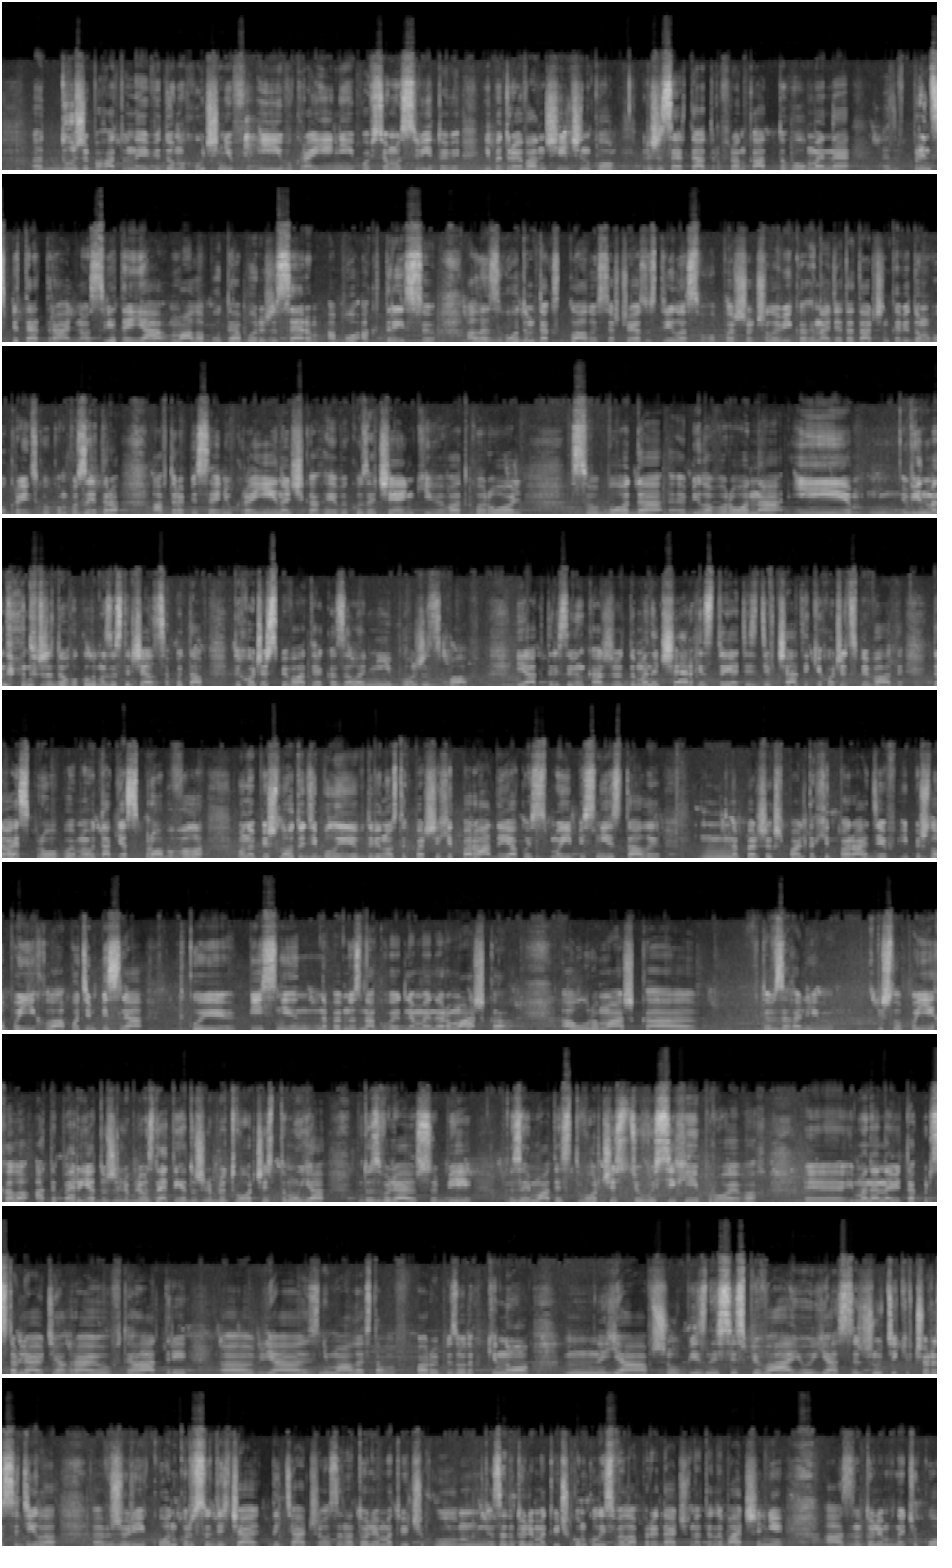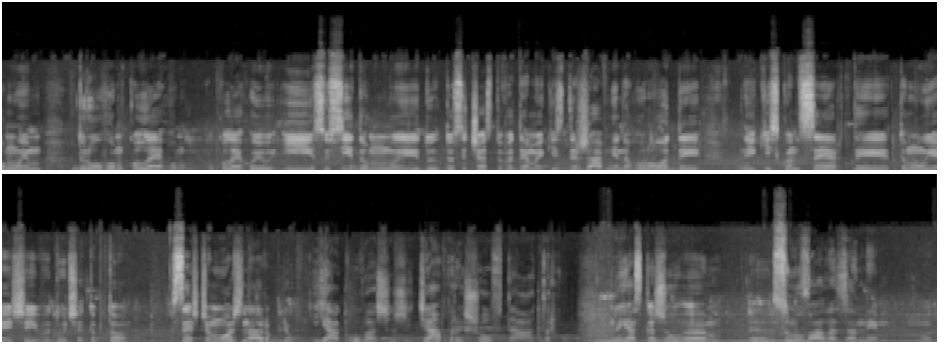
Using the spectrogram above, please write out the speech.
Дуже багато неї відомих учнів і в Україні, і по всьому світові. І Петро Іван Чільченко, режисер театру Франка. Того в мене в принципі театральна освіта. Я мала бути або режисером, або актрисою. Але згодом так склалося, що я зустріла свого першого чоловіка Геннадія Татарченка, відомого українського композитора, автора пісень Україночка, Геви Козаченьки, Віват Король, Свобода, е, Біла Ворона. І він мене дуже довго, коли ми зустрічалися, питав: Ти хочеш співати? Я казала, ні, Боже, збав. Я актриса. Він каже: до мене черги стоять із дівчат, які хочуть співати. Давай спробуємо. І отак я спробувала. Воно пішло. Тоді були в 90-х перші хіт-паради. Якось мої пісні стали на перших шпальтах хіт-парадів, і пішло-поїхало. А потім після такої пісні, напевно, знакової для мене Ромашка. А у Ромашка то взагалі пішло, поїхало. А тепер я дуже люблю, знаєте, я дуже люблю творчість, тому я дозволяю собі займатися творчістю в усіх її проявах. Е, і мене навіть так представляють. Я граю в театрі, е, я знімалась там в пару епізодах кіно. Я в шоу-бізнесі співаю. Я сиджу, тільки вчора сиділа е, в журі конкурсу дитячого з Анатолієм Матвійчуком, з Анатолієм Матвійчуком колись вела передачу на телебаченні. А з Анатолієм Гнатюком, моїм другом, колегом, колегою і сусідом, ми досить часто ведемо якісь державні нагороди, якісь концерти. Тому я ще й ведуча. Тобто все, що можна, роблю. Як у ваше життя прийшов театр? Ну я скажу, ем, е, сумувала за ним.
